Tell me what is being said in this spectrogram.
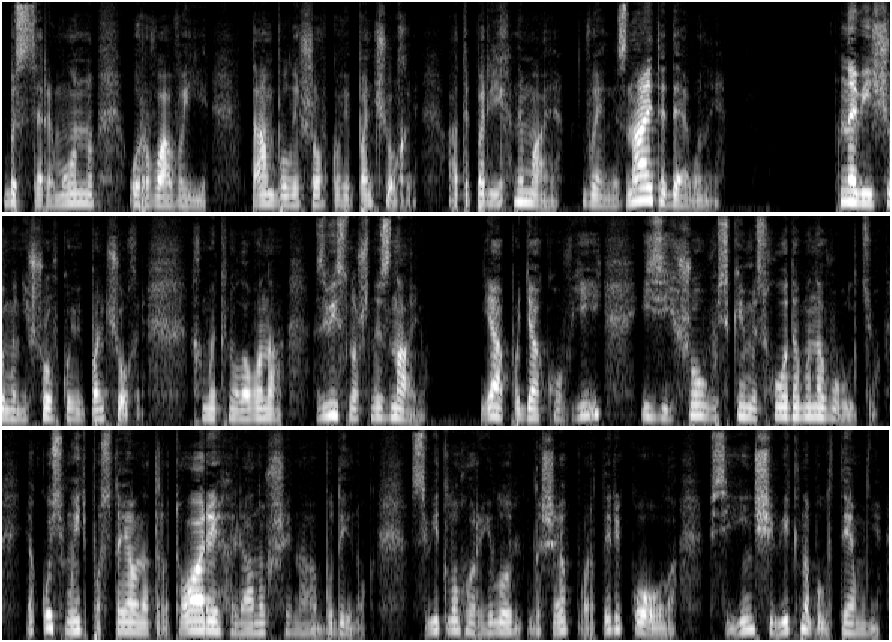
безцеремонно урвав її. Там були шовкові панчохи, а тепер їх немає. Ви не знаєте, де вони? Навіщо мені шовкові панчохи? хмикнула вона. Звісно ж, не знаю. Я подякував їй і зійшов вузькими сходами на вулицю. Якусь мить постояв на тротуарі, глянувши на будинок. Світло горіло лише в квартирі Коула, всі інші вікна були темні.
